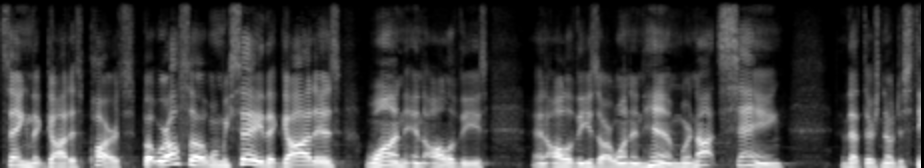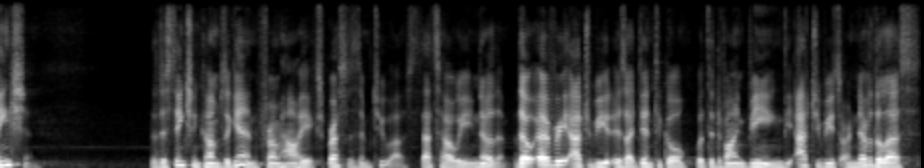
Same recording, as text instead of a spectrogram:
saying that God is parts, but we're also, when we say that God is one in all of these, and all of these are one in Him, we're not saying that there's no distinction. The distinction comes again from how He expresses them to us. That's how we know them. Though every attribute is identical with the divine being, the attributes are nevertheless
